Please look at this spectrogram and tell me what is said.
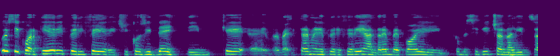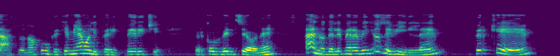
questi quartieri periferici cosiddetti, che eh, vabbè, il termine periferia andrebbe poi, come si dice, analizzato, no? comunque chiamiamoli periferici per convenzione, hanno delle meravigliose ville perché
